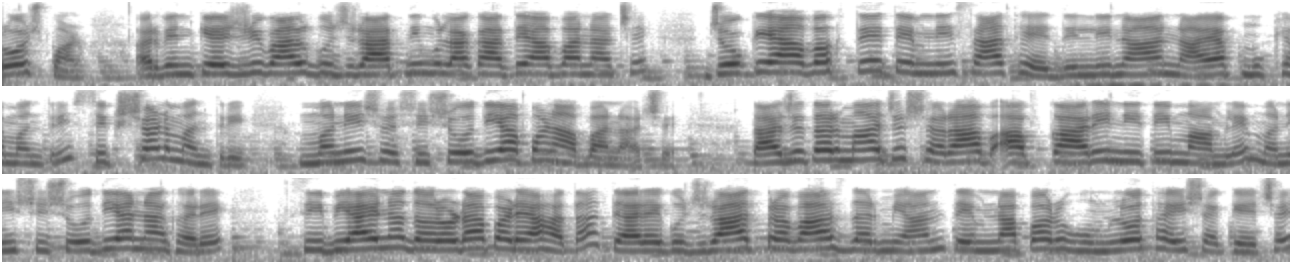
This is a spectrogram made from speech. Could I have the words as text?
રોજ પણ અરવિંદ કેજરીવાલ ગુજરાતની મુલાકાતે આવવાના છે. જો કે આ વખતે તેમની સાથે દિલ્હીના નાયબ મુખ્યમંત્રી, શિક્ષણ મંત્રી મનીષ સિસોદિયા પણ આવવાના છે. તાજેતરમાં જ શરાબ આબકારી નીતિ મામલે મનીષ સિસોદિયાના ઘરે સીબીઆઈના દરોડા પડ્યા હતા ત્યારે ગુજરાત પ્રવાસ દરમિયાન તેમના પર હુમલો થઈ શકે છે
